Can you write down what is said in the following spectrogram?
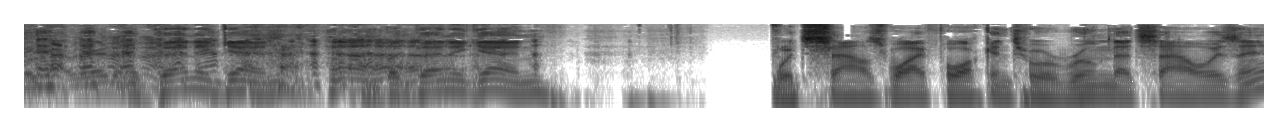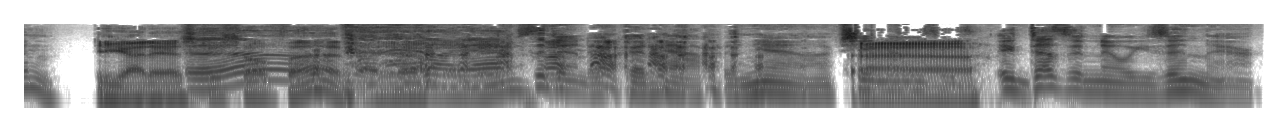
They got rid of But then again, but then again, would Sal's wife walk into a room that Sal was in? You got to ask yourself that. By accident, it could happen. Yeah, if she Uh, it doesn't know he's in there.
